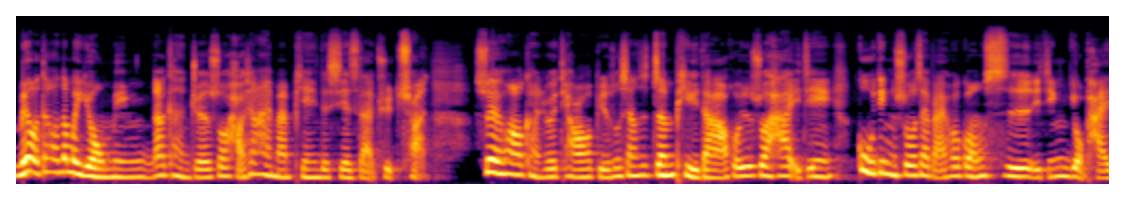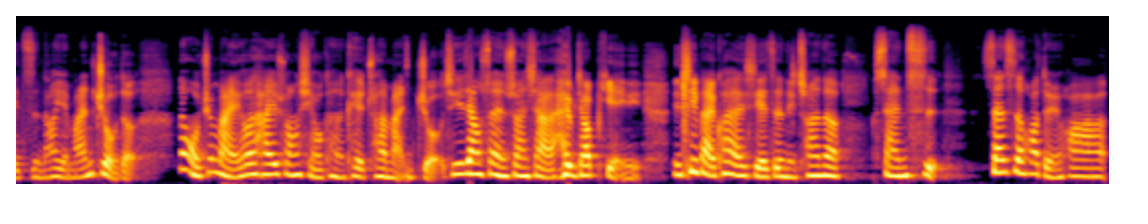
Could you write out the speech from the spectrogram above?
没有到那么有名，那可能觉得说好像还蛮便宜的鞋子来去穿。所以的话，我可能就会挑，比如说像是真皮的啊，或者是说它已经固定说在百货公司已经有牌子，然后也蛮久的。那我去买以后，它一双鞋我可能可以穿蛮久。其实这样算一算下来还比较便宜。你七百块的鞋子，你穿了三次，三次的话等于花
